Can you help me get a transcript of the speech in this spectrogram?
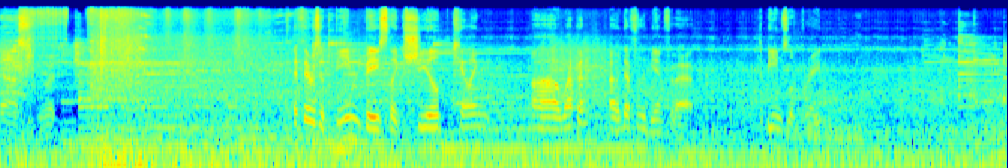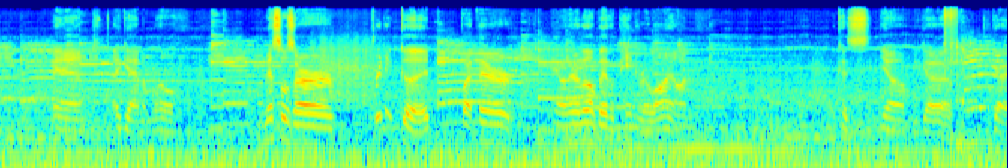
Nah, screw it. If there was a beam-based, like, shield-killing uh, weapon, I would definitely be in for that. The beams look great. And, again, I'm a little... Missiles are pretty good, but they're, you know, they're a little bit of a pain to rely on because you know you gotta you gotta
